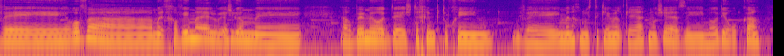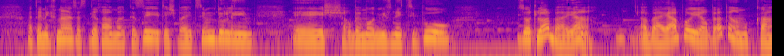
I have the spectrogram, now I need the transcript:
ורוב המרחבים האלו יש גם אה, הרבה מאוד אה, שטחים פתוחים, ואם אנחנו מסתכלים על קריית משה, אז היא מאוד ירוקה. אתה נכנס, הסדירה המרכזית, יש בה עצים גדולים, אה, יש הרבה מאוד מבני ציבור. זאת לא הבעיה. הבעיה פה היא הרבה יותר עמוקה.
